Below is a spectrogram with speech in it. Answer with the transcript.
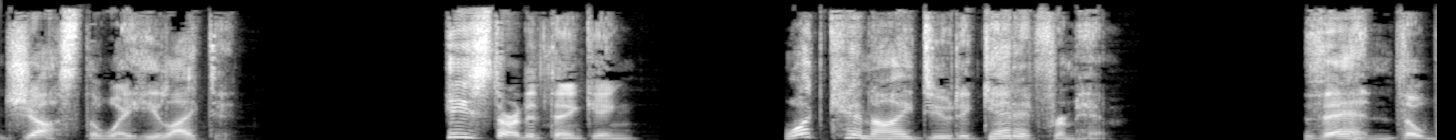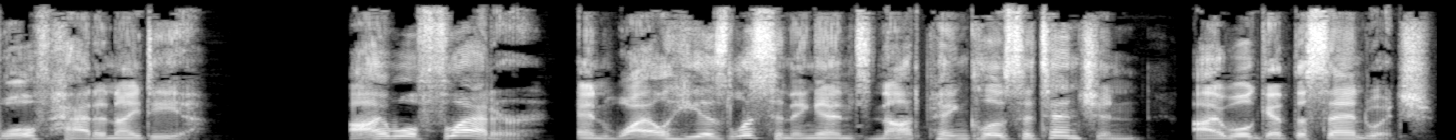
just the way he liked it. He started thinking, what can I do to get it from him? Then the wolf had an idea. I will flatter, and while he is listening and not paying close attention, I will get the sandwich.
